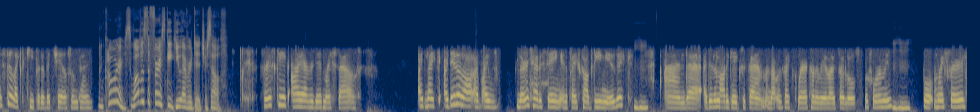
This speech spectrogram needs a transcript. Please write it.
I still like to keep it a bit chill sometimes. Of course. What was the first gig you ever did yourself? First gig I ever did myself. I like I did a lot. I, I learned how to sing in a place called B Music, Mm-hmm. and uh, I did a lot of gigs with them, and that was like where I kind of realized I loved performing. Mm-hmm. But my first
